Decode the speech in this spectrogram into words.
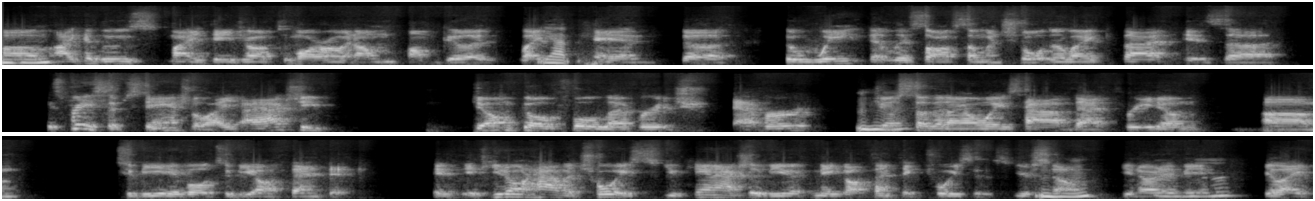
Um, Mhm. I could lose my day job tomorrow, and I'm I'm good. Like, Yep. and the the weight that lifts off someone's shoulder like that is uh is pretty substantial. I, I actually don't go full leverage ever, Mhm. just so that I always have that freedom um, to be able to be authentic. If, if you don't have a choice, you can't actually be make authentic choices yourself. Mm-hmm. You know what I mean? Mhm. You're like,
